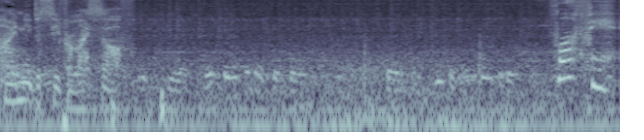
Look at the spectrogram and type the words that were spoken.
I need to see for myself. Fluffy.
